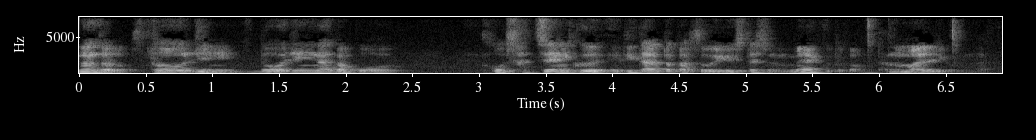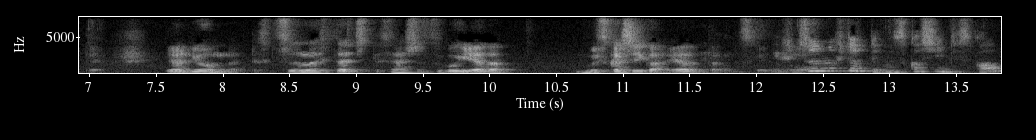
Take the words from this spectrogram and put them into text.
なんだろう当時に同時になんかこうこう撮影に来るエディターとかそういう人たちのメイクとかも頼まれるようになってやるようになって普通の人たちって最初すごい嫌だ難しいから嫌だったんですけれども普通の人って難しいんですか？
